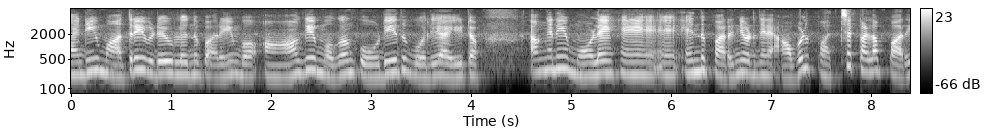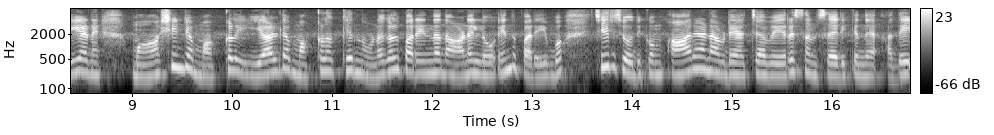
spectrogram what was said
ആന്റിയും മാത്രമേ ഇവിടെ ഉള്ളൂ എന്ന് പറയുമ്പോൾ ആകെ മുഖം കോടിയതുപോലെ ആയിട്ടോ. അങ്ങനെ മോളെ എന്ന് പറഞ്ഞ ഉടനെ അവൾ പച്ചക്കള്ളം പറയാണ് മാഷിന്റെ മക്കൾ ഇയാളുടെ മക്കളൊക്കെ നുണകൾ പറയുന്നതാണല്ലോ? എന്ന് പറയുമ്പോൾ ചിരി ചോദിക്കും ആരാണ് അവിടെ അച്ഛ വേറെ സംസാരിക്കുന്നത് അതെ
